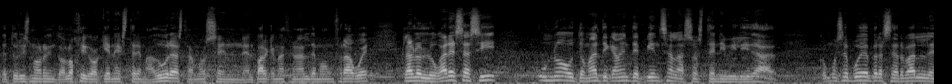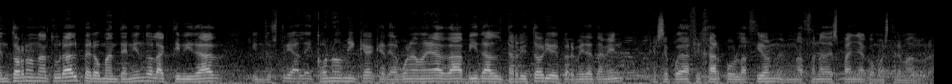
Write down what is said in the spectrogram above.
de Turismo Ornitológico aquí en Extremadura, estamos en el Parque Nacional de Monfragüe. Claro, en lugares así uno automáticamente piensa en la sostenibilidad cómo se puede preservar el entorno natural pero manteniendo la actividad industrial económica que de alguna manera da vida al territorio y permite también que se pueda fijar población en una zona de España como Extremadura.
